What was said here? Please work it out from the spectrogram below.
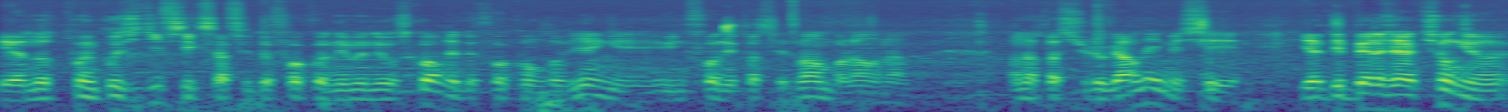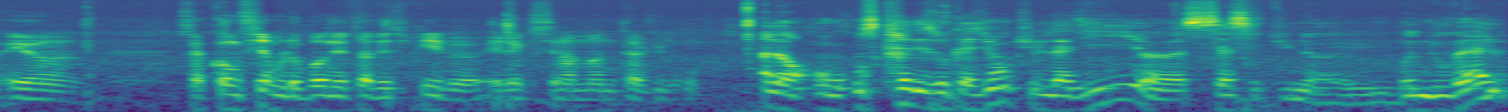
Et un autre point positif c'est que ça fait deux fois qu'on est mené au score et deux fois qu'on revient et une fois on est passé devant, bon là on n'a pas su le garder. Mais il y a des belles réactions et un ça confirme le bon état d'esprit et l'excellent mental du groupe. Alors, on, se crée des occasions, tu l'as dit, euh, ça c'est une, bonne nouvelle.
